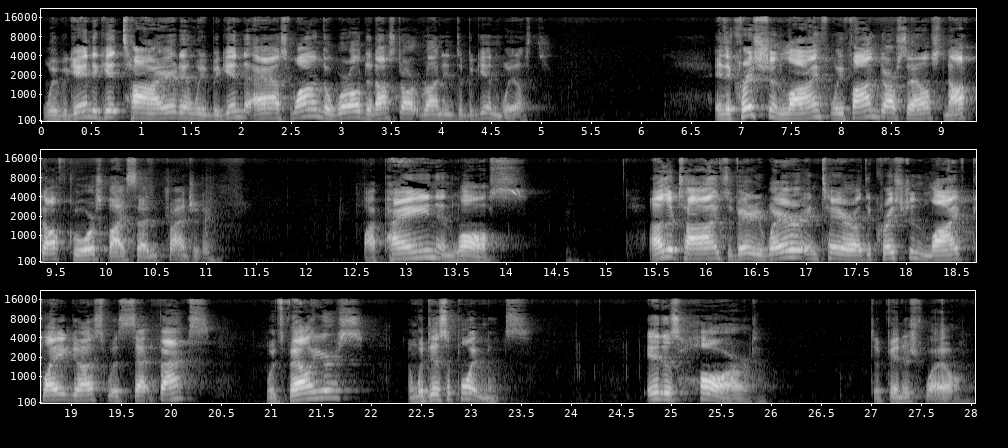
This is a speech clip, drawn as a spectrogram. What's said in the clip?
We begin to get tired and we begin to ask, why in the world did I start running to begin with? In the Christian life, we find ourselves knocked off course by sudden tragedy, by pain and loss. Other times, the very wear and tear of the Christian life plague us with setbacks, with failures, and with disappointments. It is hard to finish well.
